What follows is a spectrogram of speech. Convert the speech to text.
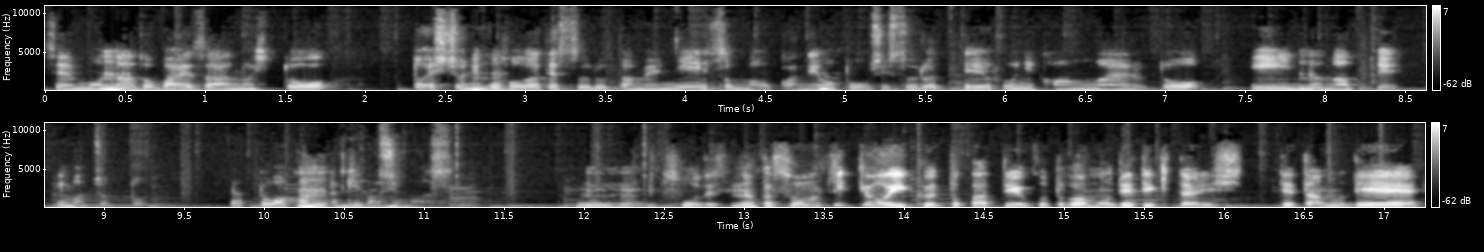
専門のアドバイザーの人と一緒に子育てするためにそのお金を投資するっていうふうに考えるといいんだなって今ちょっとやっと分かった気がします。うん、そうです。なんか早期教育とかっていう言葉も出てきたりしてたので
